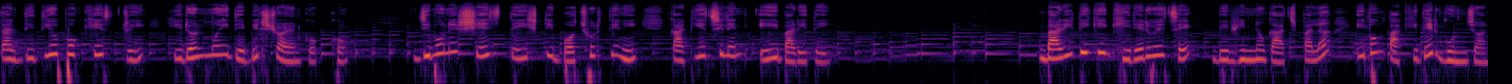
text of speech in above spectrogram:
তার দ্বিতীয় পক্ষের স্ত্রী হিরণময়ী দেবীর শয়নকক্ষ। জীবনের শেষ তেইশটি বছর তিনি কাটিয়েছিলেন এই বাড়িতেই। বাড়িটিকে ঘিরে রয়েছে বিভিন্ন গাছপালা এবং পাখিদের গুঞ্জন।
